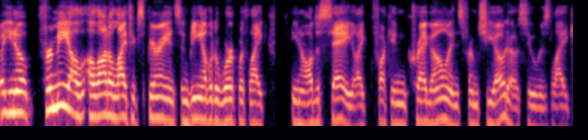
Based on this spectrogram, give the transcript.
But you know, for me, a, a lot of life experience and being able to work with like, you know, I'll just say like fucking Craig Owens from Chiodos, who was like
